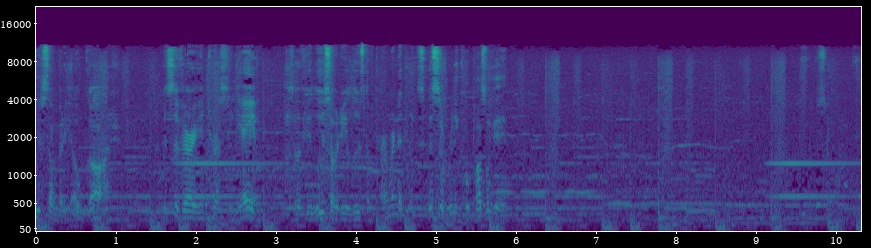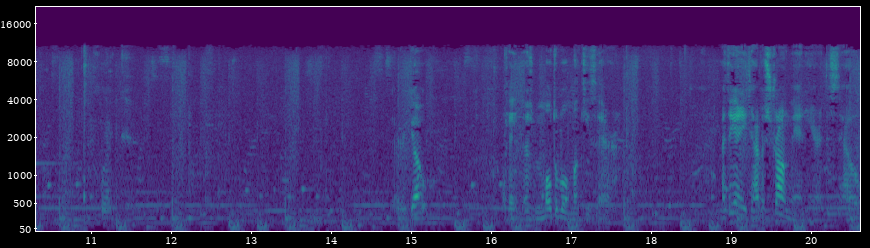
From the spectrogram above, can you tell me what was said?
lose somebody. Oh gosh. this is a very interesting game. So if you lose somebody, you lose them permanently. So this is a really cool puzzle game. So click. There we go. Okay, there's multiple monkeys there. I think I need to have a strong man here. This is how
